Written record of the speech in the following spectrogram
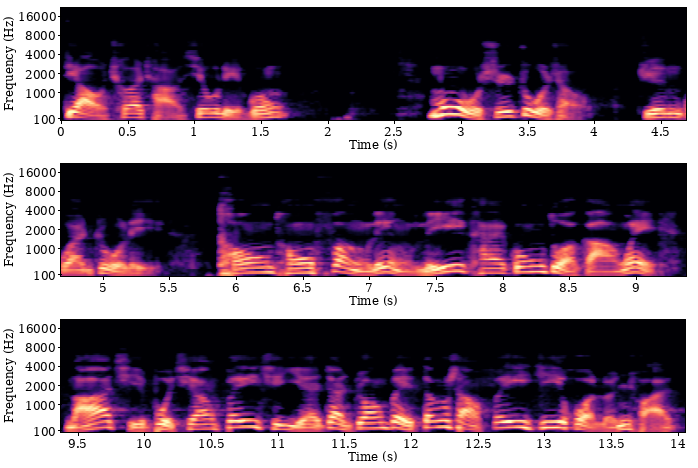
吊车厂修理工、牧师助手、军官助理，通通奉令离开工作岗位，拿起步枪，背起野战装备，登上飞机或轮船。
